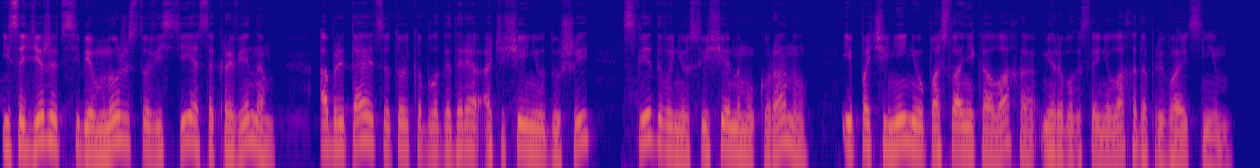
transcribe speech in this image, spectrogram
и содержат в себе множество вестей о сокровенном, обретаются только благодаря очищению души, следованию священному Корану и подчинению посланника Аллаха, мир и благословение Аллаха да с ним.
